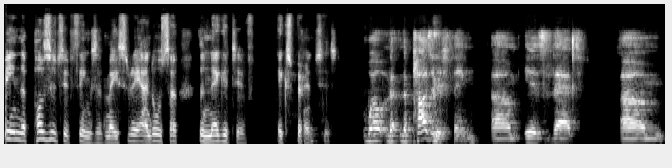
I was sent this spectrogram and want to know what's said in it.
been the positive things of masonry and also the negative experiences? Well, the, the positive thing um, is that um,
